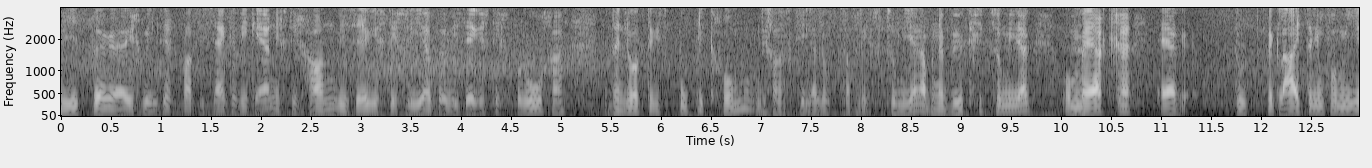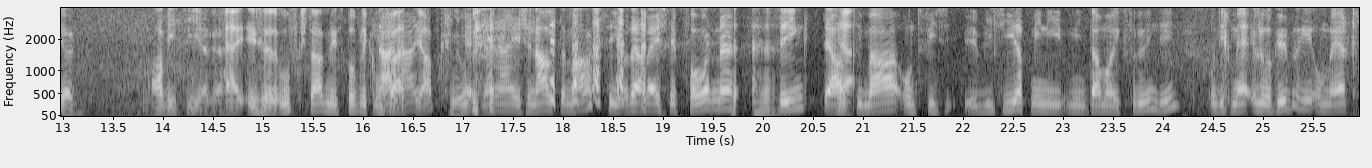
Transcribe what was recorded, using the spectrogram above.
weiter. äh, Ich will dir quasi sagen, wie gerne ich dich habe, wie sehr ich dich liebe, wie sehr ich dich brauche. Und dann schaut er ins Publikum und ich habe das Gefühl, er schaut so ein bisschen zu mir, aber nicht wirklich zu mir. Und merke, er tut die Begleiterin von mir avisieren. Äh, ist er aufgestanden ins Publikum und hat sie abgeknutscht? Äh, Nein, nein, er war ein alter Mann, gewesen, oder? Aber er ist dort vorne, singt, der alte Ja. Mann, und vis- visiert meine, meine damalige Freundin. Und ich, mer- schaue über ihn und merke,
